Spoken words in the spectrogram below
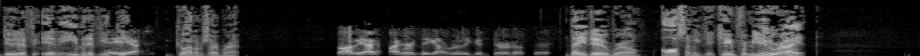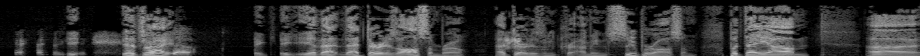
Dude, if and even if you Hey, did, uh, go ahead. I'm sorry, Brent. Bobby, I, I heard they got really good dirt up there. They do, bro. Awesome. It came from you, right? That's right. Good stuff. Yeah, that that dirt is awesome, bro. That dirt is incre- I mean, super awesome. But they, um, uh,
